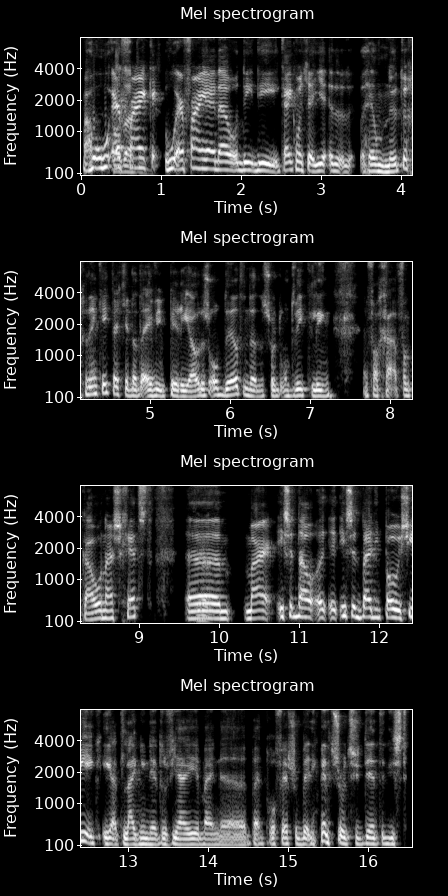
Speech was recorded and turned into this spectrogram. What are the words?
Maar hoe, hoe, Al dat- ervaar, je- hoe ervaar jij nou die, die kijk, want je, heel nuttig denk ik, dat je dat even in periodes opdeelt en dat een soort ontwikkeling van, van Kouwenaar schetst. Ja. Ehm, maar is het nou, is het bij die poëzie, ik, ja, het lijkt nu net alsof jij mijn, eh mijn professor bent, ik ben een soort studenten die st-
